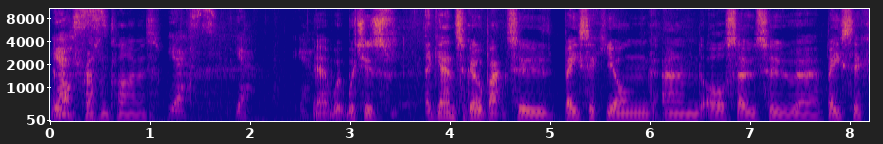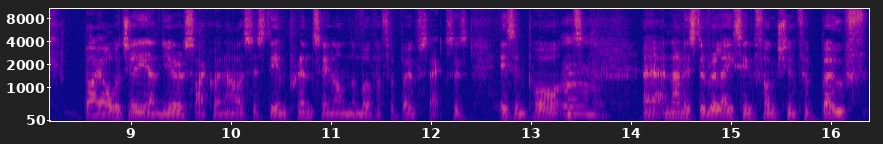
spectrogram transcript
in yes. our present climate. Yes. Yeah. Yeah, wh- which is again to go back to basic Jung and also to uh, basic biology and neuropsychoanalysis. The imprinting on the mother for both sexes is important. Mm. uh, and that is the relating function for both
